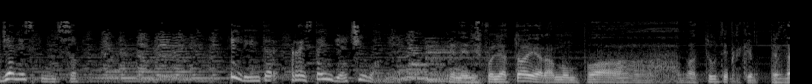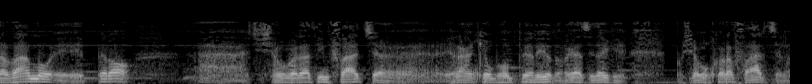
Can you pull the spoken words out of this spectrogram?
viene espulso e l'Inter resta in 10 uomini. E negli spogliatoi eravamo un po' abbattuti perché perdavamo, e, però eh, ci siamo guardati in faccia, era anche un buon periodo, ragazzi dai che possiamo ancora farcela.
